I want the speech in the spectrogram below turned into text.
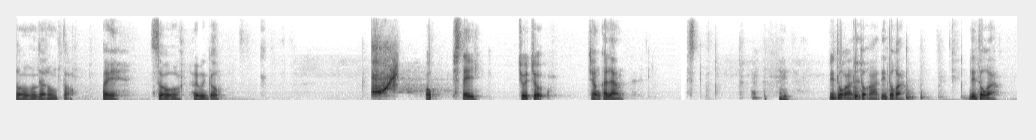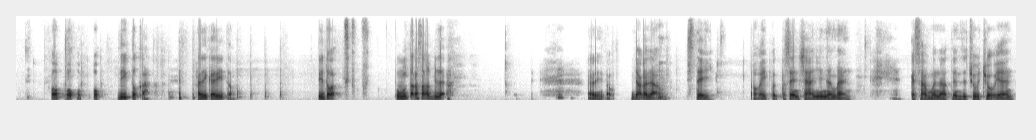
tong larong to. Okay, so here we go. Oh, stay. Chucho. Diyan ka lang. Dito ka, dito ka, dito ka. Dito ka. Op, op, op, op. Dito ka. Halika rito. Dito ka. Pumunta ka sa kabila. Dito. Diyan ka lang. Stay. Okay, pagpasensyahan nyo naman. Kasama natin si Chucho. Yan.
